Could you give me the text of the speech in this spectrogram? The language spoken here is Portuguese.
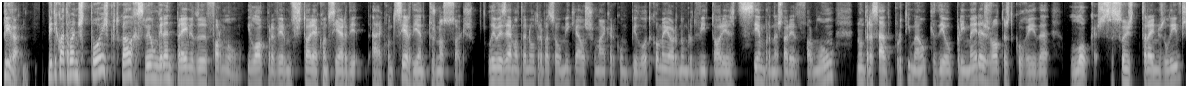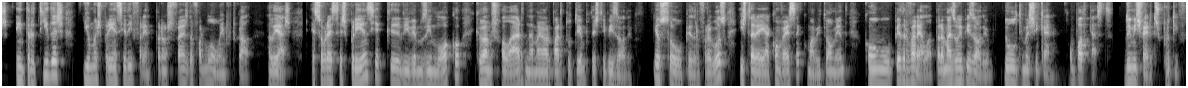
Viva! 24 anos depois, Portugal recebeu um grande prémio de Fórmula 1 e logo para vermos história acontecer, a acontecer diante dos nossos olhos. Lewis Hamilton ultrapassou Michael Schumacher como piloto com o maior número de vitórias de sempre na história de Fórmula 1, num traçado por timão que deu primeiras voltas de corrida loucas, sessões de treinos livres, entretidas e uma experiência diferente para os fãs da Fórmula 1 em Portugal. Aliás, é sobre essa experiência que vivemos em loco que vamos falar na maior parte do tempo deste episódio. Eu sou o Pedro Fragoso e estarei à conversa, como habitualmente, com o Pedro Varela para mais um episódio do Última Chicana, um podcast do Hemisfério Desportivo.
